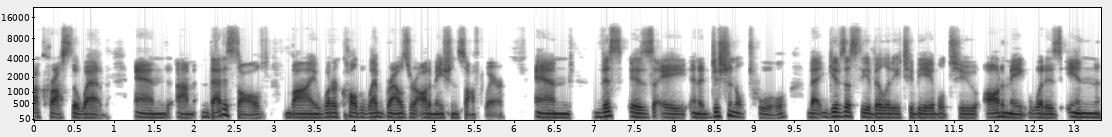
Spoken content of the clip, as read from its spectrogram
across the web, and um, that is solved by what are called web browser automation software. And this is a an additional tool that gives us the ability to be able to automate what is in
